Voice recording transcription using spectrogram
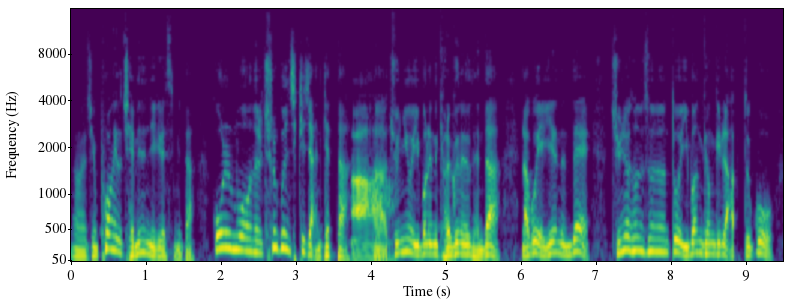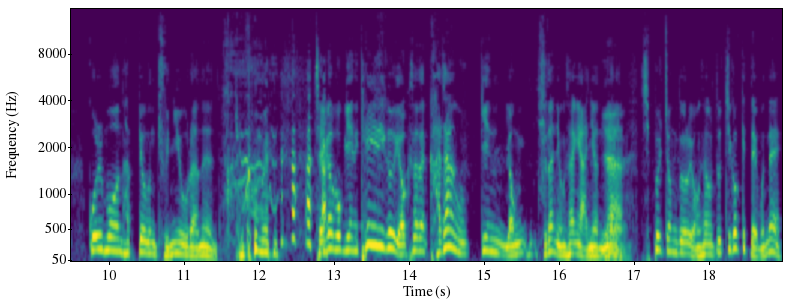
어, 지금 포항에서 재밌는 얘기를 했습니다. 골무원을 출근시키지 않겠다. 아. 아, 주니오 이번에는 결근해도 된다라고 얘기를 했는데 주니오 선수는 또 이번 경기를 앞두고 골무원 합격은 주니오라는 조금은 제가 보기에는 K리그 역사상 가장 웃긴 영, 구단 영상이 아니었나 예. 싶을 정도로 영상을 또 찍었기 때문에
